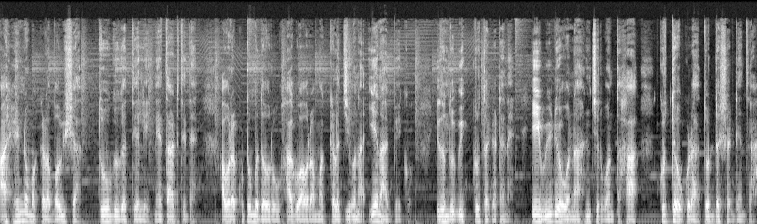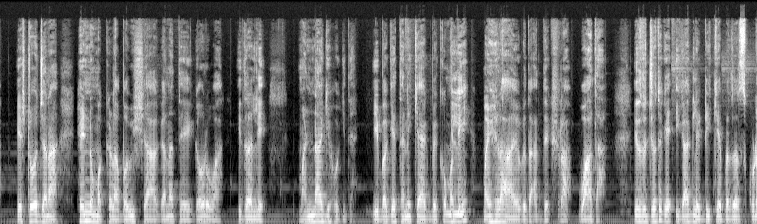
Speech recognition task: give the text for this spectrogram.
ಆ ಹೆಣ್ಣು ಮಕ್ಕಳ ಭವಿಷ್ಯ ತೂಗುಗತಿಯಲ್ಲಿ ನೇತಾಡ್ತಿದೆ. ಅವರ ಕುಟುಂಬದವರು ಹಾಗೂ ಅವರ ಮಕ್ಕಳ ಜೀವನ ಏನಾಗಬೇಕು? ಇದೊಂದು ವಿಕೃತ ಘಟನೆ. ಈ ವಿಡಿಯೋವನ್ನು ಹಂಚಿರುವಂತಹ ಕೃತ್ಯವು ಕೂಡ ದೊಡ್ಡ ಷಡ್ಯಂತ್ರ. ಎಷ್ಟೋ ಜನ ಹೆಣ್ಣು ಮಕ್ಕಳ ಭವಿಷ್ಯ, ಘನತೆ, ಗೌರವ ಇದರಲ್ಲಿ ಮಣ್ಣಾಗಿ ಹೋಗಿದೆ. ಈ ಬಗ್ಗೆ ತನಿಖೆ ಆಗಬೇಕು ಇಲ್ಲಿ ಮಹಿಳಾ ಆಯೋಗದ ಅಧ್ಯಕ್ಷರ ವಾದ. ಇದರ ಜೊತೆಗೆ ಈಗಾಗಲೇ ಡಿ ಕೆ ಬ್ರದರ್ಸ್ ಕೂಡ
